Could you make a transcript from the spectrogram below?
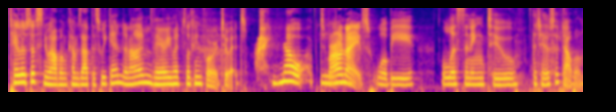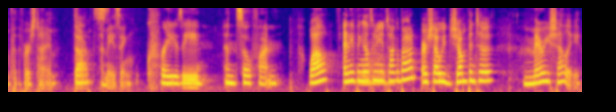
Taylor Swift's new album comes out this weekend, and I'm very much looking forward to it. I know. Tomorrow Yeah. night we'll be listening to the Taylor Swift album for the first time. That's- amazing. Crazy and so fun. Well, anything else we need to talk about, or shall we jump into Mary Shelley?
